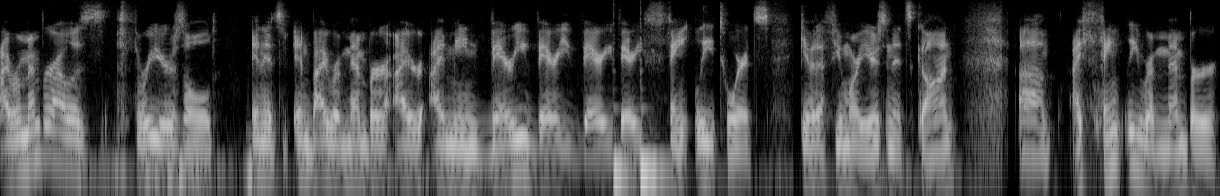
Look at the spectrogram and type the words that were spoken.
I remember I was three years old and it's and by remember I I mean very very very very faintly to where it's give it a few more years and it's gone. Um, I faintly remember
